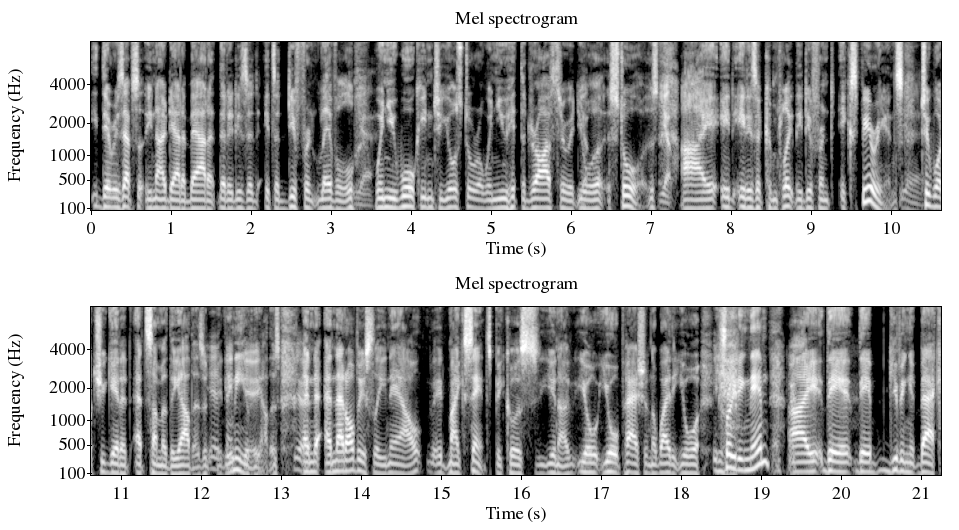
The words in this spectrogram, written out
there is absolutely no doubt about it that it is a it's a different level Yeah. when you walk into your store or when you hit the drive through at your stores. Yep. Uh, it, it is a completely different experience Yeah. to what you get at, at some of the others, Yeah, at any of the others, Yeah. and and that obviously now it makes sense because you know your your passion, the way that you're treating them, uh, they're they're giving it back.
